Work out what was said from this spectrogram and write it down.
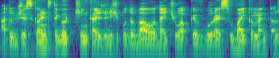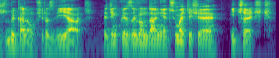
A to już jest koniec tego odcinka, jeżeli się podobało dajcie łapkę w górę, suba i komentarz, żeby kanał się rozwijać. Ja dziękuję za oglądanie, trzymajcie się i cześć!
